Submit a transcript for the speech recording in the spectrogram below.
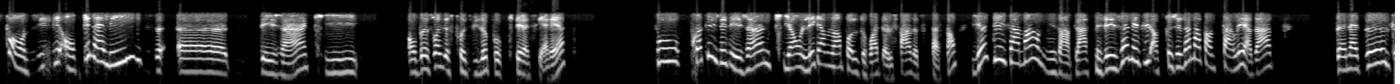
ce qu'on dit. On pénalise euh, des gens qui ont besoin de ce produit-là pour quitter la cigarette pour protéger des jeunes qui ont légalement pas le droit de le faire de toute façon. Il y a des amendes mises en place, mais j'ai jamais vu, en tout cas, j'ai jamais entendu parler à date d'un adulte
